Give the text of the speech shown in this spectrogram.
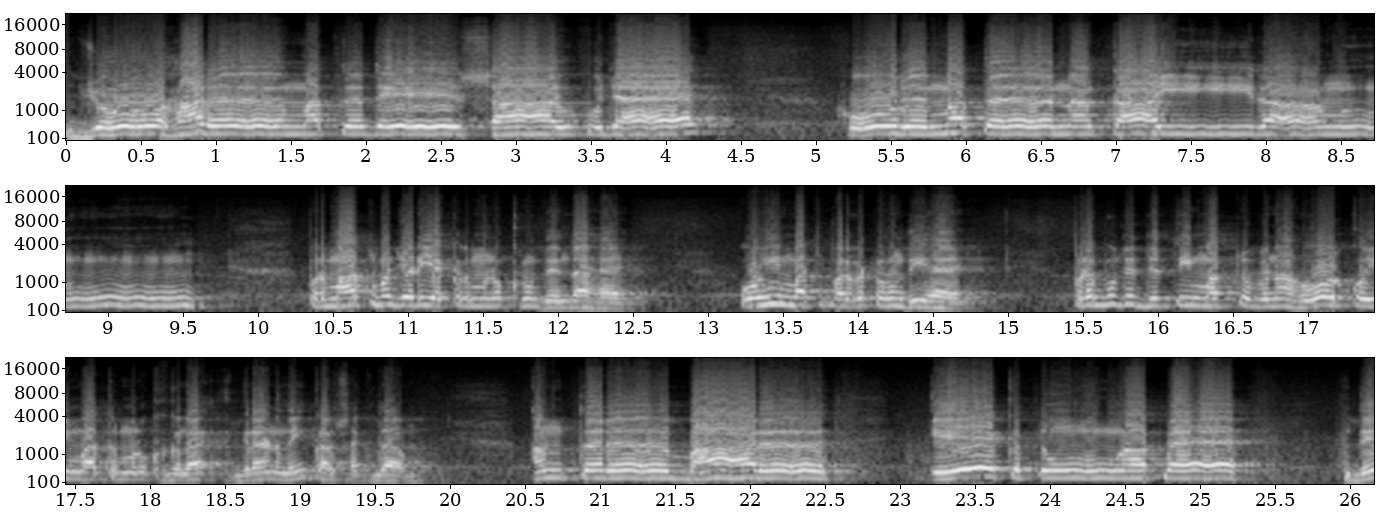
ਜੋ ਹਰ ਮਤ ਦੇ ਸਾ ਉਪਜੈ, ਹੋਰ ਮਤ ਨ ਕਾਈ RAM ਪਰਮਾਤਮਾ ਜਿਹੜੀ ਅਕਲ ਮਨੁੱਖ ਨੂੰ ਦਿੰਦਾ ਹੈ, ਉਹੀ ਮਤ ਪ੍ਰਗਟ ਹੁੰਦੀ ਹੈ। ਪ੍ਰਭੂ ਦੀ ਦਿੱਤੀ ਮਤ ਤੋਂ ਬਿਨਾ ਹੋਰ ਕੋਈ ਮਤ ਮਨੁੱਖ ਗ੍ਰਹਿ- ਗ੍ਰਹਿਣ ਨਹੀਂ ਕਰ ਸਕਦਾ। ਅੰਤਰ ਬਾਹਰ ਏਕ ਤੂੰ ਆਪੈ ਦੇ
